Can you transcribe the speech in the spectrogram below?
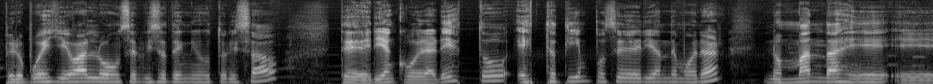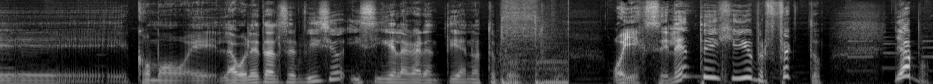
pero puedes llevarlo a un servicio técnico autorizado, te deberían cobrar esto, este tiempo se deberían demorar, nos mandas eh, eh, como la boleta del servicio y sigue la garantía de nuestro producto. Oye, excelente, dije yo, perfecto. Ya, pues.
